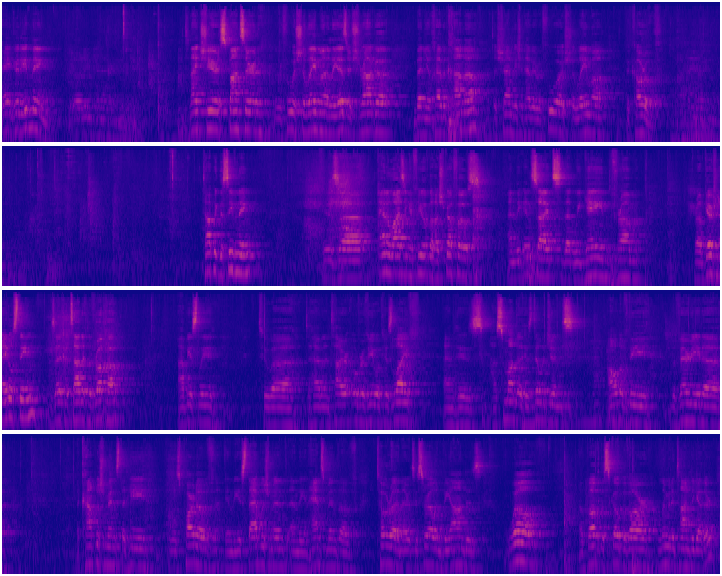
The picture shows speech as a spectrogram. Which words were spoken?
Okay, good evening. Tonight's shir is sponsored Refuah Shalema Eliezer Shraga Ben Yocheved Chana. Hashem, he should have a Refuah Shalema Bekarov. Topic this evening is uh, analyzing a few of the hashkafos and the insights that we gained from Rav Gershon Edelstein, Zeichet Tzaddik Levracha, obviously to, uh, to have an entire overview of his life and his hasmada, his diligence, all of the, the varied uh, accomplishments that he was part of in the establishment and the enhancement of Torah and Eretz Yisrael and beyond is well above the scope of our limited time together.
